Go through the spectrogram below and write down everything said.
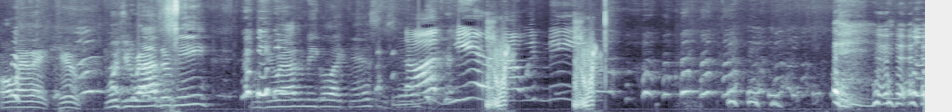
Oh, wait, wait. Here. Would you rather me? Would you rather me go like this? instead? Not here. Not with me.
